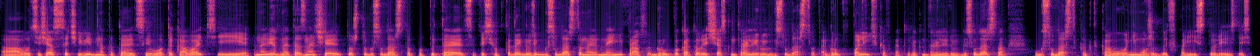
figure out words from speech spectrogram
А вот сейчас, очевидно, пытается его атаковать. И, наверное, это означает то, что государство попытается... То есть вот когда я говорю государство, наверное, я не прав. Группа, которая сейчас контролирует государство, так, группа политиков, которые контролируют государство, у государства как такового не может быть своей истории здесь.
